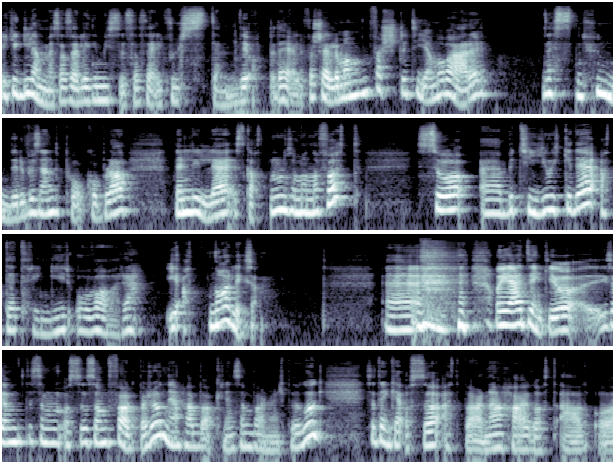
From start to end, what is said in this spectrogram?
Ikke glemme seg selv, ikke miste seg selv fullstendig oppi det hele. For selv om man den første tida må være nesten 100% påkobla den lille skatten som man har fått, så eh, betyr jo ikke det at det trenger å vare i 18 år, liksom. Eh, og jeg tenker jo, liksom, som, også som fagperson, jeg har bakgrunn som barnevernspedagog, så tenker jeg også at barna har godt av å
